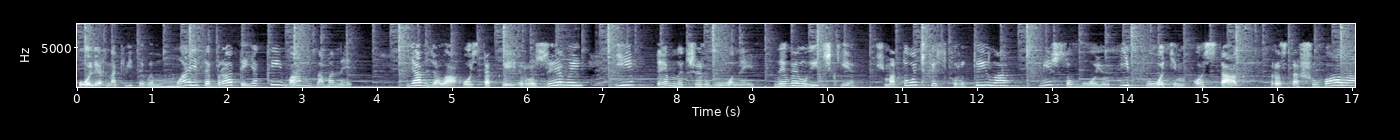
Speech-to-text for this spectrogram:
колір на квіти ви маєте брати, який вам заманеться. Я взяла ось такий рожевий і темно-червоний, невеличкі шматочки скрутила між собою і потім ось так розташувала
